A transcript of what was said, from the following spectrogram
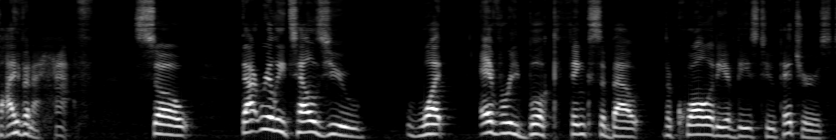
five and a half. So that really tells you what every book thinks about the quality of these two pitchers.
